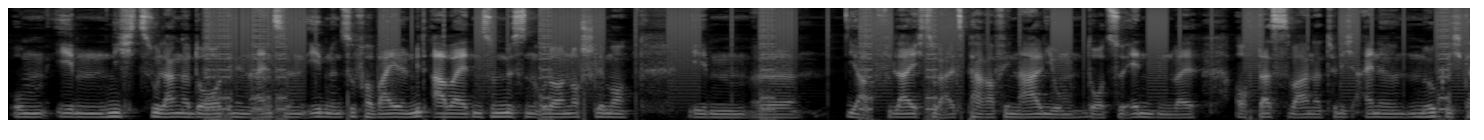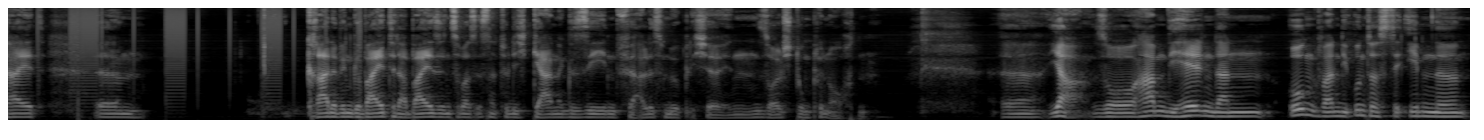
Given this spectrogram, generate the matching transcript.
um eben nicht zu lange dort in den einzelnen Ebenen zu verweilen, mitarbeiten zu müssen oder noch schlimmer, eben äh, ja, vielleicht sogar als Paraphenalium dort zu enden, weil auch das war natürlich eine Möglichkeit, ähm, gerade wenn Geweihte dabei sind, sowas ist natürlich gerne gesehen für alles Mögliche in solch dunklen Orten äh, ja, so haben die Helden dann irgendwann die unterste Ebene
